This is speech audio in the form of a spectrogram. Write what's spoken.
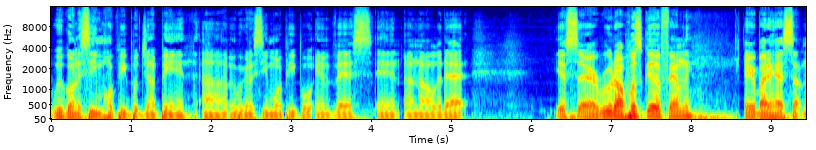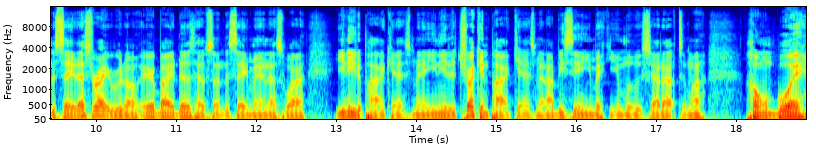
we're going to see more people jump in um, and we're going to see more people invest in and all of that. Yes, sir. Rudolph, what's good, family? Everybody has something to say. That's right, Rudolph. Everybody does have something to say, man. That's why you need a podcast, man. You need a trucking podcast, man. I'll be seeing you making your moves. Shout out to my homeboy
